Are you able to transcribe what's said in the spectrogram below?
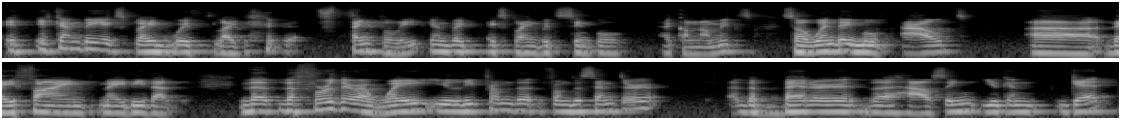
It it can be explained with like thankfully it can be explained with simple economics. So when they move out uh, they find maybe that the the further away you live from the from the center the better the housing you can get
